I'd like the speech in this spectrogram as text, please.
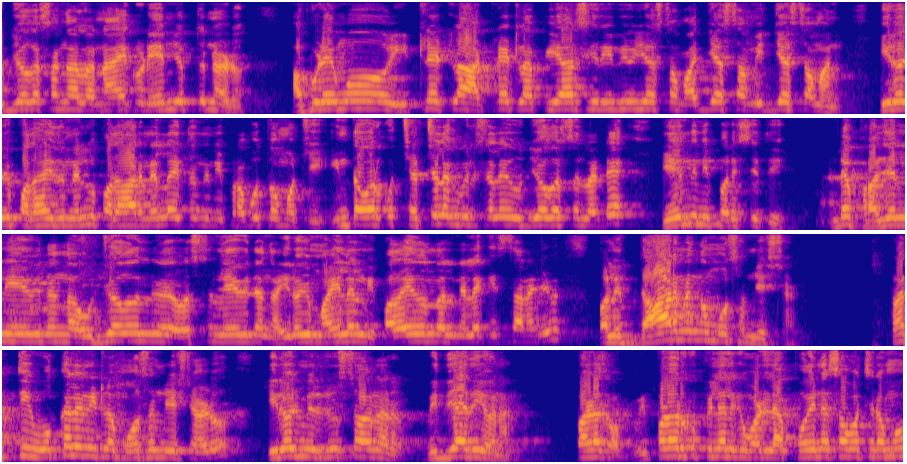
ఉద్యోగ సంఘాల నాయకుడు ఏం చెప్తున్నాడు? అప్పుడేమో ఇట్లెట్లా అట్లెట్లా పిఆర్సీ రివ్యూ చేస్తాం అది చేస్తాం ఇది చేస్తామని ఈరోజు పదహైదు నెలలు పదహారు నెలలు అవుతుంది నీ ప్రభుత్వం వచ్చి. ఇంతవరకు చర్చలకు పిలిచలేదు ఉద్యోగస్తులు అంటే ఏంది నీ పరిస్థితి? అంటే ప్రజల్ని ఏ విధంగా ఉద్యోగులు వస్తువులు ఏ విధంగా ఈరోజు మహిళల్ని పదహైదు వందల నెలకి ఇస్తానని చెప్పి వాళ్ళు దారుణంగా మోసం చేసినాడు. ప్రతి ఒక్కరిని ఇట్లా మోసం చేసినాడు. ఈరోజు మీరు చూస్తా ఉన్నారు విద్యాదీవన పడక. ఇప్పటివరకు పిల్లలకి పడలే. పోయిన సంవత్సరము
